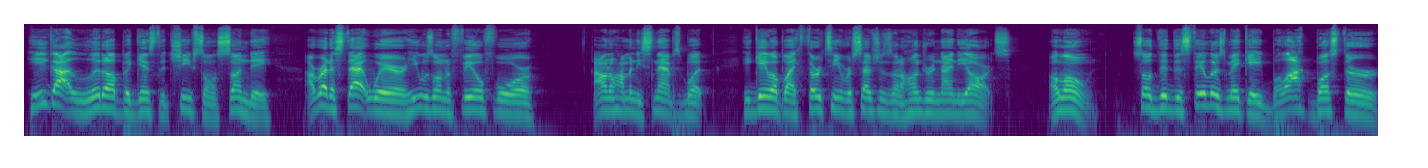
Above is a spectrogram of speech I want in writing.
He got lit up against the Chiefs on Sunday. I read a stat where he was on the field for I don't know how many snaps, but he gave up like 13 receptions on 190 yards alone. So did the Steelers make a blockbuster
